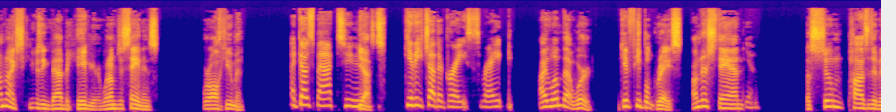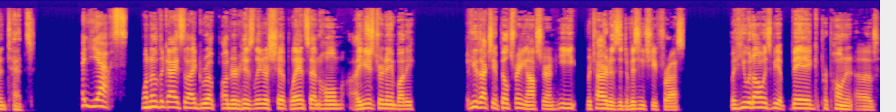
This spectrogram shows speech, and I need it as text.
I'm not excusing bad behavior. What I'm just saying is we're all human. It goes back to Yes. give each other grace, right? I love that word. Give people grace. Understand. Yeah. Assume positive intent. Uh, Yes. One of the guys that I grew up under his leadership, Lance Enholm, I used your name, buddy. He was actually a field training officer and he retired as a division chief for us. But he would always be a big proponent of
